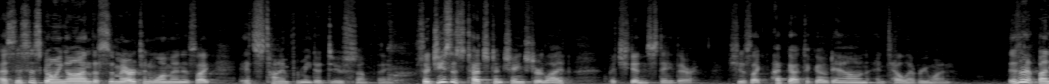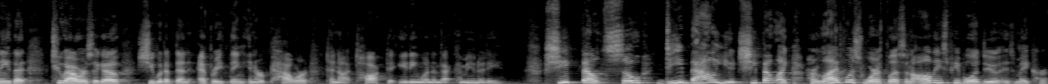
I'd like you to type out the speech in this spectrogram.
as this is going on, the Samaritan woman is like, It's time for me to do something. So Jesus touched and changed her life, but she didn't stay there. She was like, I've got to go down and tell everyone. Isn't it funny that two hours ago she would have done everything in her power to not talk to anyone in that community? She felt so devalued. She felt like her life was worthless, and all these people would do is make her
